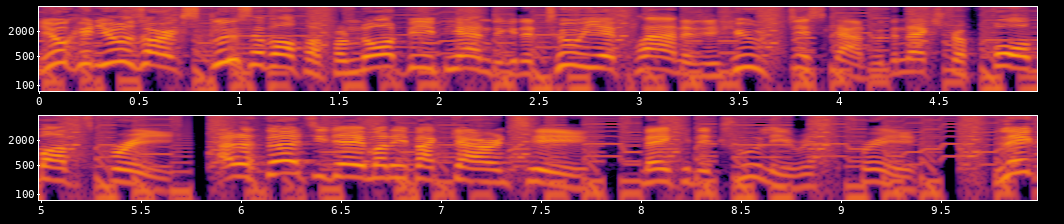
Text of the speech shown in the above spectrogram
You can use our exclusive offer from NordVPN to get a two-year plan at a huge discount with an extra four months free. And a 30-day money-back guarantee, making it truly risk-free. Link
